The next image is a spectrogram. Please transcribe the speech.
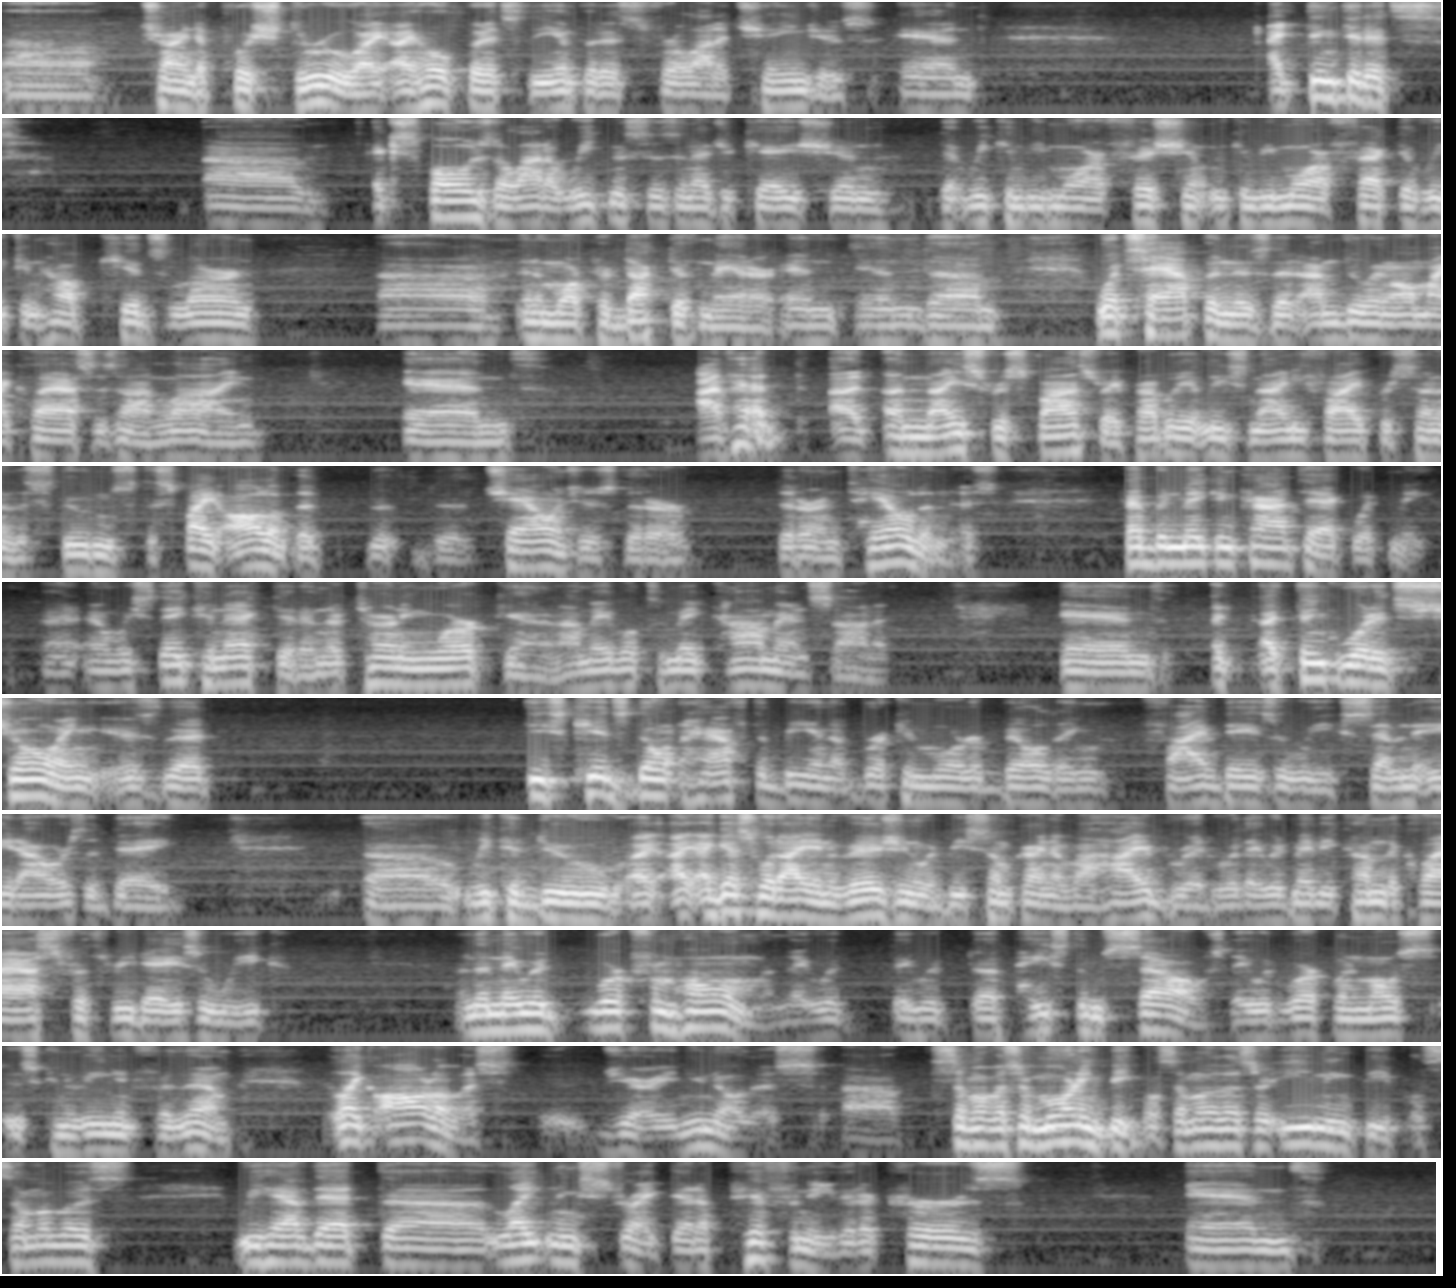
uh, trying to push through. I, I hope that it's the impetus for a lot of changes, and I think that it's uh, exposed a lot of weaknesses in education. That we can be more efficient, we can be more effective, we can help kids learn uh, in a more productive manner. And and um, what's happened is that I'm doing all my classes online, and I've had a, a nice response rate, probably at least 95% of the students, despite all of the, the, the challenges that are that are entailed in this, have been making contact with me, and, we stay connected, and they're turning work in, and I'm able to make comments on it. And I, I think what it's showing is that these kids don't have to be in a brick and mortar building five days a week, seven to eight hours a day. Uh, we could do, I, I, guess what I envision would be some kind of a hybrid where they would maybe come to class for three days a week and then they would work from home and they would they would uh, pace themselves they would work when most is convenient for them like all of us jerry and you know this uh, some of us are morning people some of us are evening people some of us we have that uh, lightning strike, that epiphany that occurs. And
